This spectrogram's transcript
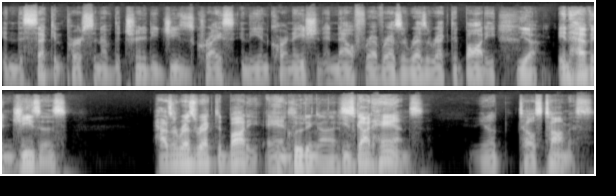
in the second person of the Trinity, Jesus Christ, in the incarnation, and now forever as a resurrected body Yeah, in heaven. Jesus has a resurrected body, and including eyes. he's got hands. You know, tells Thomas,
